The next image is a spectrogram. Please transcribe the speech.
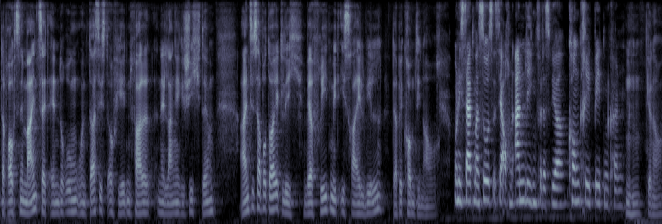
Da braucht es eine Mindset-Änderung und das ist auf jeden Fall eine lange Geschichte. Eins ist aber deutlich, wer Frieden mit Israel will, der bekommt ihn auch. Und ich sage mal so, es ist ja auch ein Anliegen, für das wir konkret beten können. Mhm, genau.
